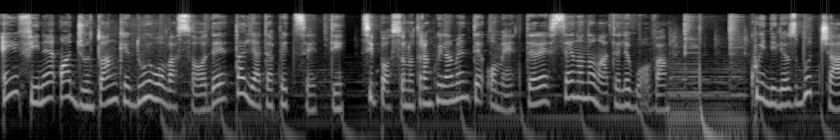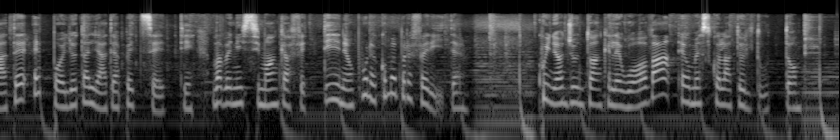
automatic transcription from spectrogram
E infine ho aggiunto anche due uova sode tagliate a pezzetti. Si possono tranquillamente omettere se non amate le uova. Quindi le ho sbucciate e poi le ho tagliate a pezzetti. Va benissimo anche a fettine oppure come preferite. Quindi ho aggiunto anche le uova e ho mescolato il tutto.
